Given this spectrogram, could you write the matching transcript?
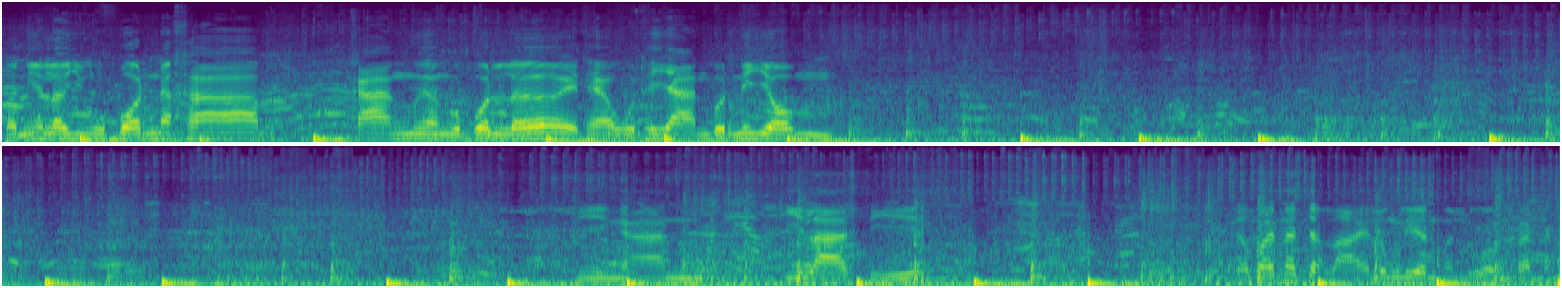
ตอนนี้เราอยู่อุบลนะครับ กลางเมืองอุบลเลย แถวอุทยานบุญนิยม มีงานกีฬาสี แต่ว่าน่าจะหลายโรงเรียนมารวมกันนะ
